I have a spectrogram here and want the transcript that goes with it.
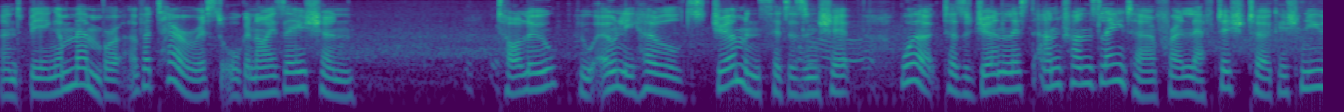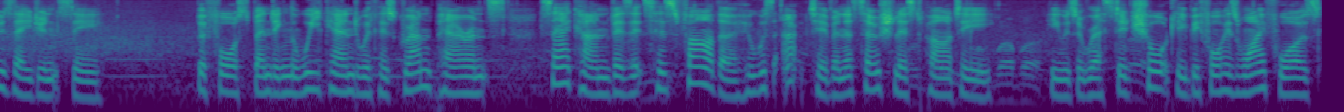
and being a member of a terrorist organization. Tolu, who only holds German citizenship, worked as a journalist and translator for a leftist Turkish news agency. Before spending the weekend with his grandparents, Serkan visits his father, who was active in a socialist party. He was arrested shortly before his wife was.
